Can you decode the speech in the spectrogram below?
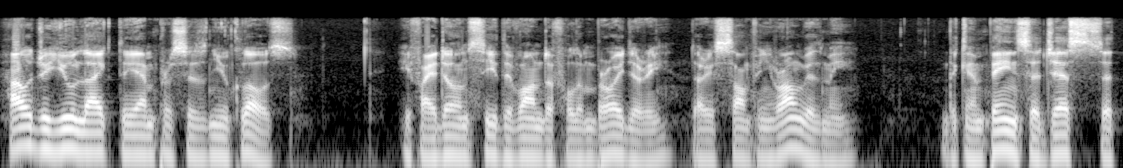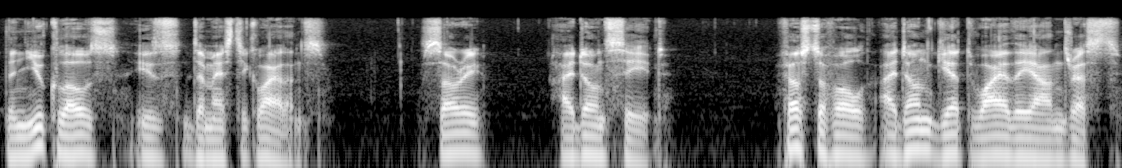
How do you like the Empress's new clothes? If I don't see the wonderful embroidery, there is something wrong with me. The campaign suggests that the new clothes is domestic violence. Sorry, I don't see it. First of all, I don't get why they are undressed.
